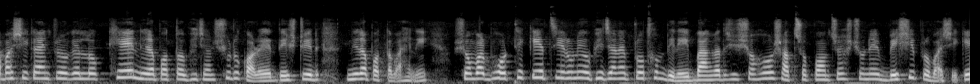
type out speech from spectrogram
আবাসিক আইন প্রয়োগের লক্ষ্যে নিরাপত্তা অভিযান শুরু করে দেশটির নিরাপত্তা বাহিনী। সোমবার ভোর থেকে চিরুনি অভিযানের প্রথম দিনেই বাংলাদেশি সহ সাতশো পঞ্চাশ জনের বেশি প্রবাসীকে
